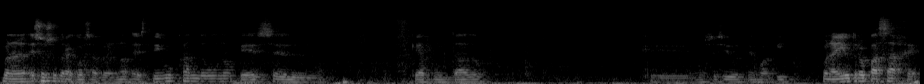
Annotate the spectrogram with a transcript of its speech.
Bueno, eso es otra cosa, pero no, estoy buscando uno que es el que he apuntado, que no sé si lo tengo aquí. Bueno, hay otro pasaje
